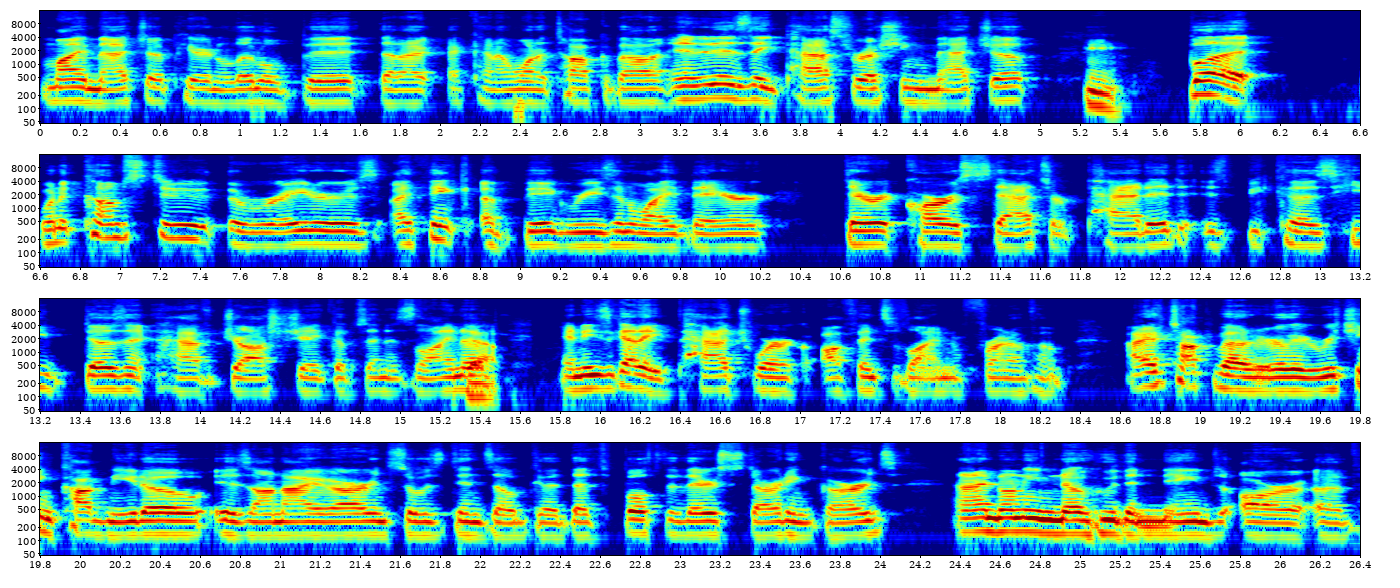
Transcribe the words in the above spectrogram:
my matchup here in a little bit that i, I kind of want to talk about and it is a pass rushing matchup mm. but when it comes to the raiders i think a big reason why they're Derek Carr's stats are padded is because he doesn't have Josh Jacobs in his lineup, yeah. and he's got a patchwork offensive line in front of him. I talked about it earlier. Rich Incognito is on IR, and so is Denzelle Good. That's both of their starting guards, and I don't even know who the names are of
